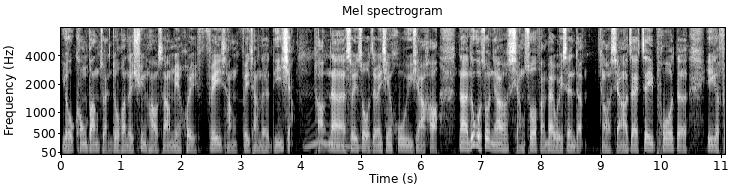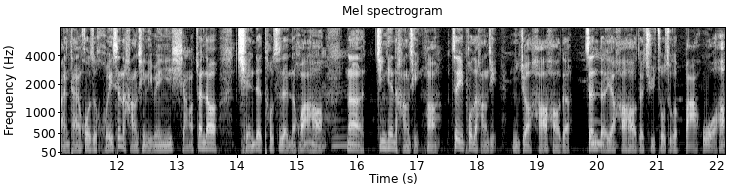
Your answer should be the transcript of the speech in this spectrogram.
由空方转多方的讯号上面会非常非常的理想。好，那所以说我这边先呼吁一下哈，那。那如果说你要想说反败为胜的哦，想要在这一波的一个反弹或是回升的行情里面，你想要赚到钱的投资人的话哈，那今天的行情哈，这一波的行情，你就要好好的，真的要好好的去做出个把握哈。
